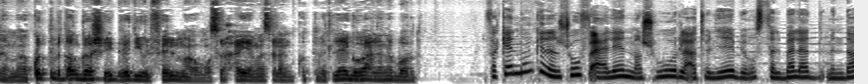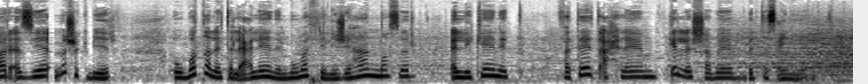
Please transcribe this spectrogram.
لما كنت بتأجر شريط فيديو الفيلم أو مسرحية مثلا كنت بتلاقي جواه إعلانات برضه. فكان ممكن نشوف إعلان مشهور لأتوليه بوسط البلد من دار أزياء مش كبير وبطلة الإعلان الممثلة جيهان نصر اللي كانت فتاة أحلام كل الشباب بالتسعينيات.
